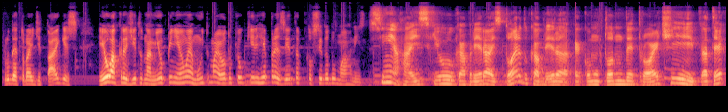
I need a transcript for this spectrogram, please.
pro Detroit Tigers, eu acredito, na minha opinião, é muito maior do que o que ele representa pra torcida do Marlins. Sim, a raiz que o Cabreira, a história do Cabreira é como um todo no Detroit, até,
